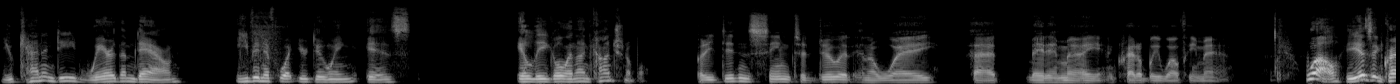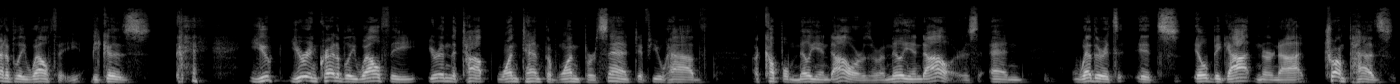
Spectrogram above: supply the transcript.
you can indeed wear them down, even if what you're doing is illegal and unconscionable. But he didn't seem to do it in a way that made him an incredibly wealthy man. Well, he is incredibly wealthy because you you're incredibly wealthy. You're in the top one tenth of one percent if you have a couple million dollars or a million dollars, and whether it's it's ill begotten or not, Trump has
